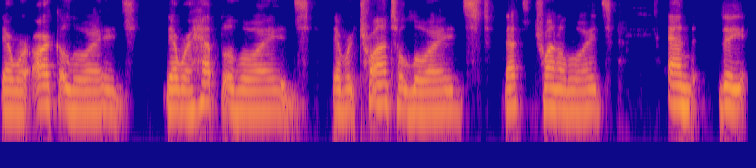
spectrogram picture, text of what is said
there were archeloids, there were haploids, there were trontoloids, that's tronoloids, and the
